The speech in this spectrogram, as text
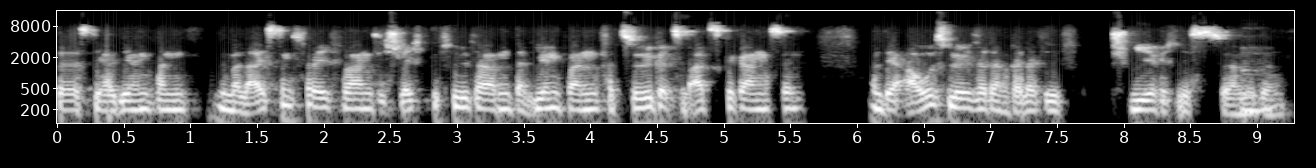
dass die halt irgendwann nicht mehr leistungsfähig waren, sich schlecht gefühlt haben, dann irgendwann verzögert zum Arzt gegangen sind und der Auslöser dann relativ schwierig ist zu ermitteln.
